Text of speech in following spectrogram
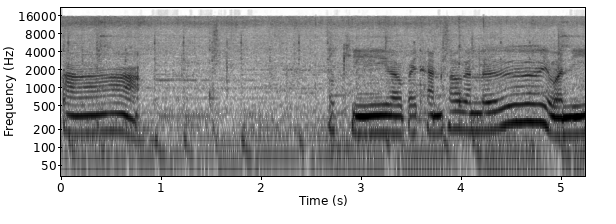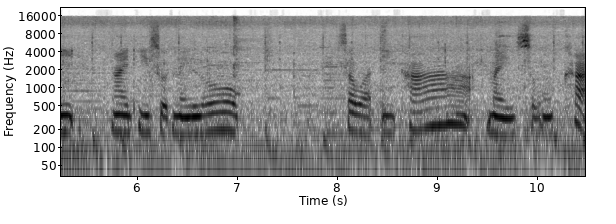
ค่ะ โอเค เราไปทานข้าวกันเลย วันนี้ง่ายที่สุดในโลก สวัสดีค่ะใหม่สงค่ะ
